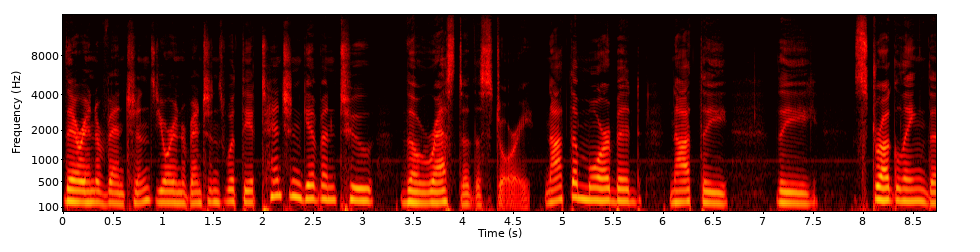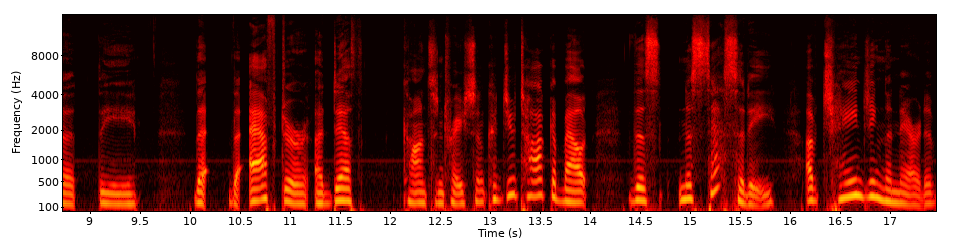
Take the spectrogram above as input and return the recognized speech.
their interventions, your interventions, with the attention given to the rest of the story, not the morbid, not the the struggling, the the the the after a death concentration. Could you talk about this necessity of changing the narrative,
